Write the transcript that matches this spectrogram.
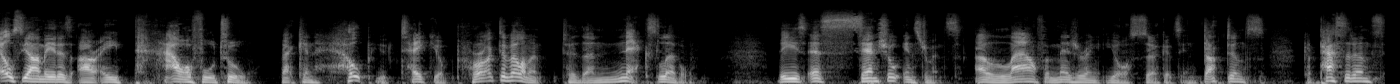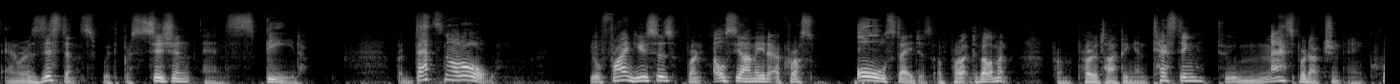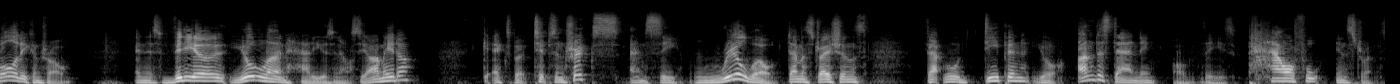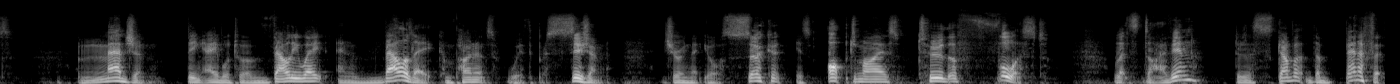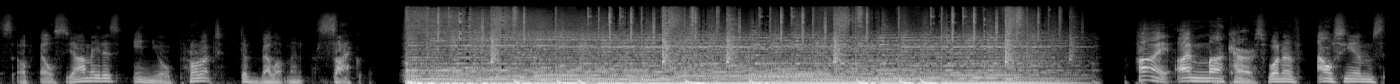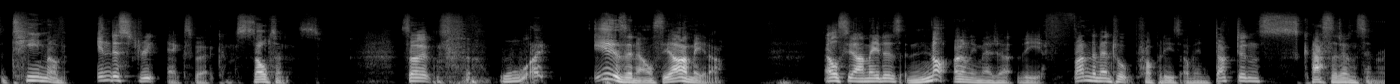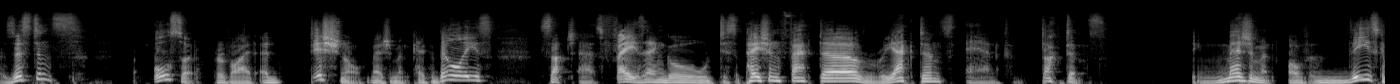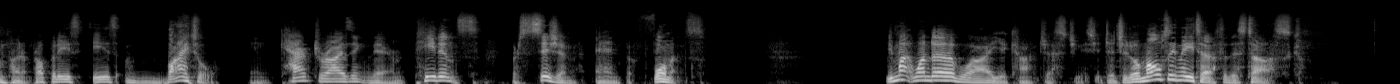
LCR meters are a powerful tool that can help you take your product development to the next level. These essential instruments allow for measuring your circuit's inductance, capacitance, and resistance with precision and speed. But that's not all. You'll find uses for an LCR meter across all stages of product development, from prototyping and testing to mass production and quality control. In this video, you'll learn how to use an LCR meter, get expert tips and tricks, and see real-world demonstrations that will deepen your understanding of these powerful instruments. Imagine being able to evaluate and validate components with precision, ensuring that your circuit is optimized to the fullest. Let's dive in to discover the benefits of LCR meters in your product development cycle. Hi, I'm Mark Harris, one of Altium's team of industry expert consultants. So, what is an LCR meter? LCR meters not only measure the fundamental properties of inductance, capacitance, and resistance, but also provide additional measurement capabilities such as phase angle, dissipation factor, reactance, and conductance. The measurement of these component properties is vital in characterizing their impedance, precision, and performance. You might wonder why you can't just use your digital multimeter for this task.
